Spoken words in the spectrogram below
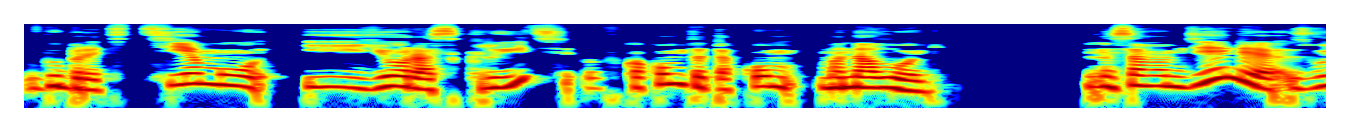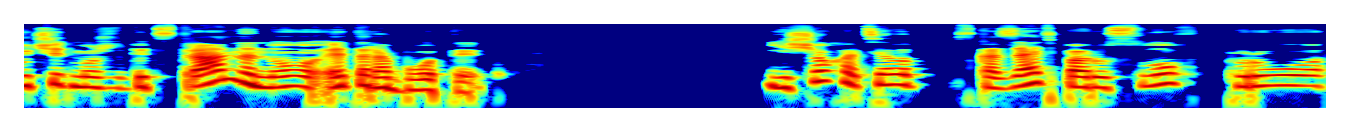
выбрать тему и ее раскрыть в каком-то таком монологе. На самом деле звучит, может быть, странно, но это работает. Еще хотела сказать пару слов про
